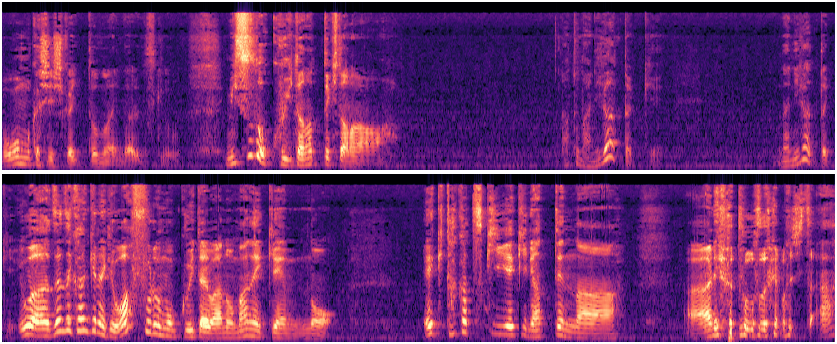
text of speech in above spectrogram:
大昔しか行ったことないんであれですけど。ミスド食いたなってきたなあと何があったっけ？何があったっけ？うわ全然関係ないけどワッフルも食いたいわあのマネケンの。駅高槻駅にあってんな。ありがとうございました。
